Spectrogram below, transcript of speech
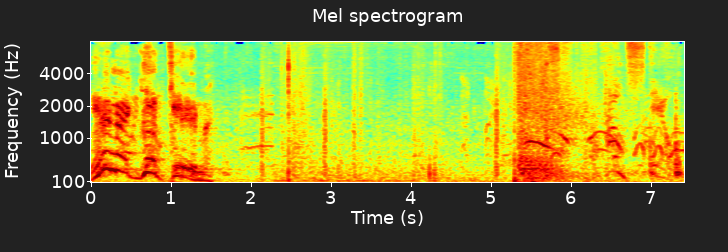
We're a good team. Hold still.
